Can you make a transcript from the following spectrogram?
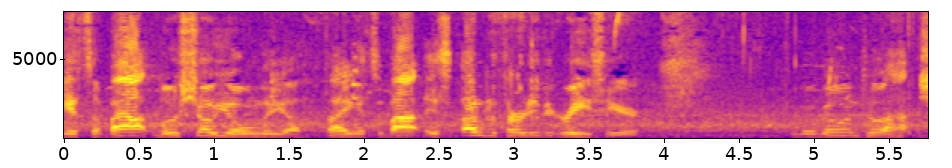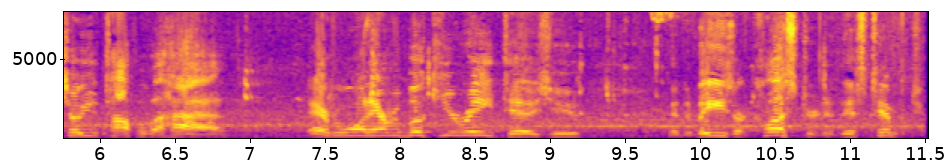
It's about, we'll show you on the uh, thing, it's about, it's under 30 degrees here. We're going to go into a, show you top of a hive. Everyone, every book you read tells you that the bees are clustered at this temperature.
